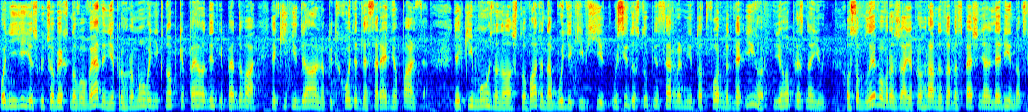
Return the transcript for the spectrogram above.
Однією з ключових нововведень є програмовані кнопки P1 і P2, які ідеально підходять для середнього пальця, які можна налаштувати на будь-який вхід. Усі доступні серверні платформи для ігор його признають. Особливо вражає програмне забезпечення для Windows,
